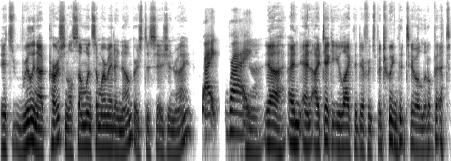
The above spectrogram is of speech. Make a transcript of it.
it's really not personal. Someone somewhere made a numbers decision, right? Right, right. Yeah, yeah. And and I take it you like the difference between the two a little bit.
